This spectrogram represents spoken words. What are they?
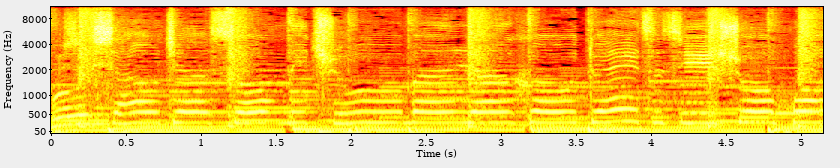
我微笑着送你出门，然后对自己说谎。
